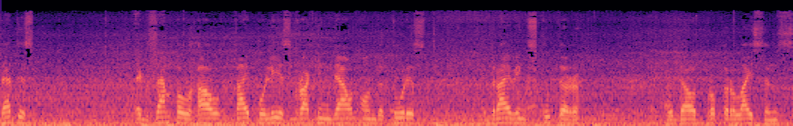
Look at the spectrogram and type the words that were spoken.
that is example how Thai police cracking down on the tourist driving scooter without proper license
